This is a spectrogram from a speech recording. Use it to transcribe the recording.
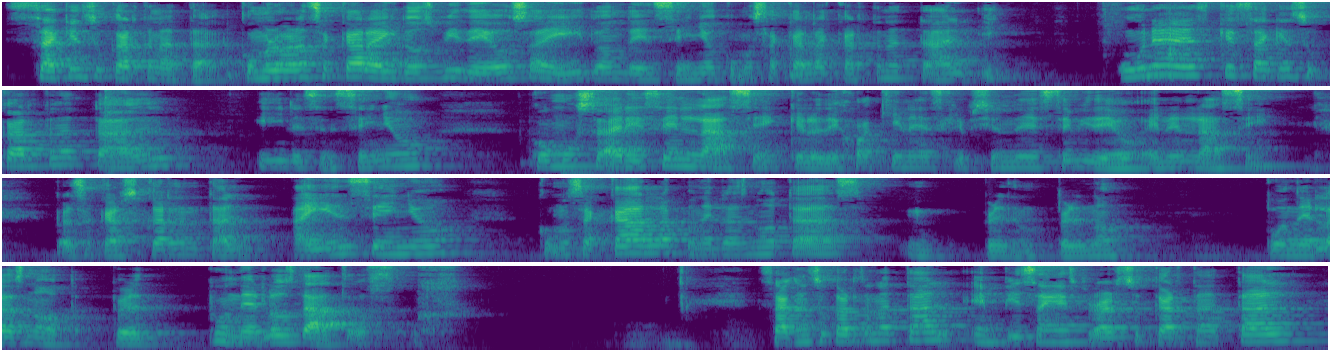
saquen su carta natal. ¿Cómo lo van a sacar? Hay dos videos ahí donde enseño cómo sacar la carta natal. Y una vez que saquen su carta natal y les enseño cómo usar ese enlace, que lo dejo aquí en la descripción de este video, el enlace para sacar su carta natal, ahí enseño cómo sacarla, poner las notas, mm, perdón, perdón, poner las notas, poner los datos. Sacan su carta natal, empiezan a explorar su carta natal.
